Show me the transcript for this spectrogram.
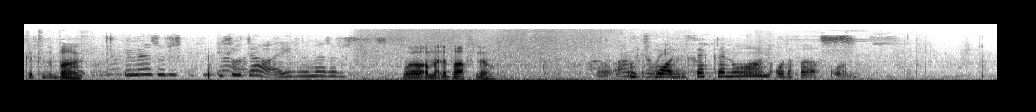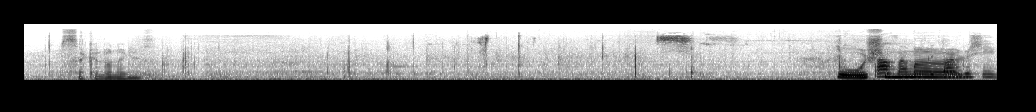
get to the bar. We may as well just. If he died, we may as well just. Well, I'm at the bath now. Well, Which one? The second one or the first one? Second one, I guess. Oh, ah, I'm having a good time because she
